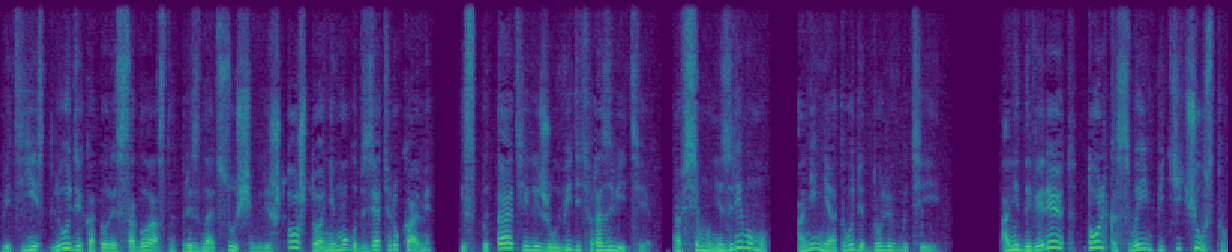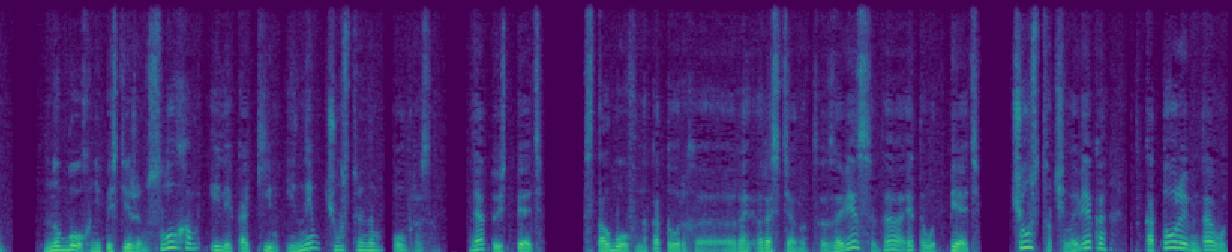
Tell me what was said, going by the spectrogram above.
Ведь есть люди, которые согласны признать сущим лишь то, что они могут взять руками, испытать или же увидеть в развитии, а всему незримому они не отводят доли в бытии. Они доверяют только своим пяти чувствам, но Бог непостижим слухом или каким иным чувственным образом. Да, то есть пять столбов, на которых э, растянут завесы, да, это вот пять чувств человека, которыми да, вот,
